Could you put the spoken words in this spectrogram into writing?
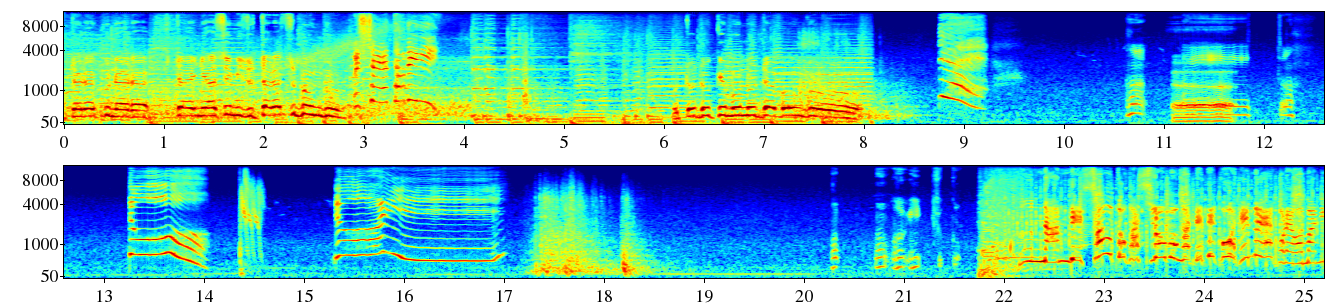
働くなら額に汗水垂らすボンゴよっしゃやったお届け物だボンゴうんあえーー、っとうんうんいちょなんでシャウトか白ボンが出てこへんのやこれほんまに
